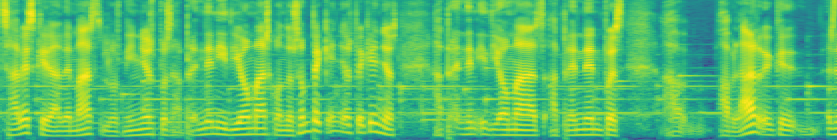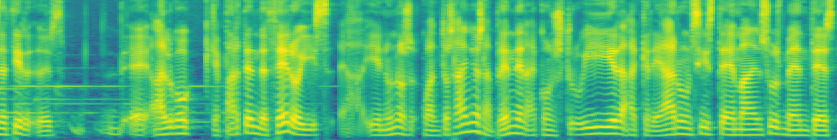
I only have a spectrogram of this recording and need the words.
sabes que además los niños pues aprenden idiomas cuando son pequeños, pequeños, aprenden idiomas, aprenden pues a hablar, que, es decir, es eh, algo que parten de cero y, y, en unos cuantos años aprenden a construir, a crear un sistema en sus mentes,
